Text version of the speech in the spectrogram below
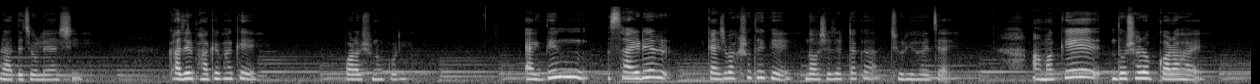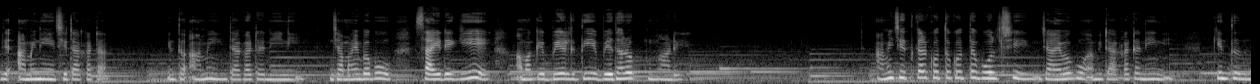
রাতে চলে আসি। কাজের ফাঁকে ফাঁকে পড়াশুনো করি। একদিন সাইডের ক্যাশ বাক্স থেকে দশ হাজার টাকা চুরি হয়ে যায়। আমাকে দোষারোপ করা হয় যে আমি নিয়েছি টাকাটা, কিন্তু আমি টাকাটা নিইনি। জামাইবাবু সাইডে গিয়ে আমাকে বেল্ট দিয়ে বেধারক মারে। আমি চিৎকার করতে করতে বলছি, জামাইবাবু, আমি টাকাটা নিইনি। কিন্তু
